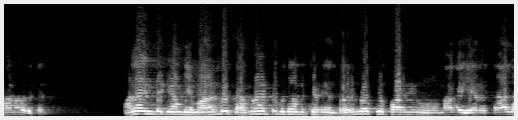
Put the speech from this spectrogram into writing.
மாணவர்கள். ஆனா இன்றைக்கு நம்முடைய வந்து தமிழ்நாட்டு முதலமைச்சருடைய தொலைநோக்கு பார்வையின் மூலமாக ஏறத்தாழ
